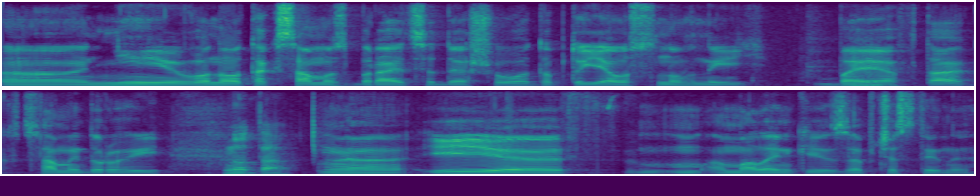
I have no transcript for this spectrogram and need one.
Е, ні, воно так само збирається дешево, тобто є основний БФ, так, самий дорогий, Ну так, е, і маленькі запчастини.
